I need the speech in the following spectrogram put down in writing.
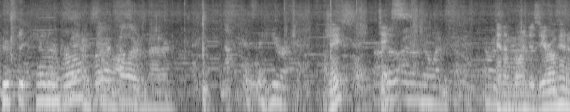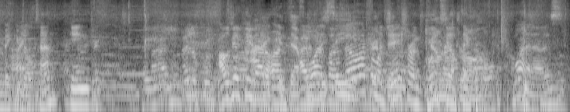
cryptic counter draw. What colors matter? It's the hero. Jace. I don't, I don't know what to And I'm going to zero him and make you deal 10. Game three. I was gonna keep that I on. I wanted to definitely say, no, I see want Jace or on counter Gamesail draw. Thinkable. One of those.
